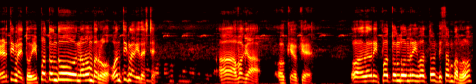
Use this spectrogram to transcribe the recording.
ಎರಡು ತಿಂಗಳಾಯಿತು. ಇಪ್ಪತ್ತೊಂದು ನವಂಬರು. ಒಂದು ತಿಂಗಳಾಗಿದೆ ಅಷ್ಟೇ. ಹಾಂ ಅವಾಗ. ಓಕೆ ಓಕೆ. ಓ, ಹಾಗಾದರೆ ಇಪ್ಪತ್ತೊಂದು ಅಂದರೆ ಇವತ್ತು ಡಿಸೆಂಬರು.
